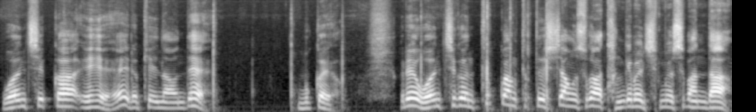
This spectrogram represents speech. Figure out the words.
원칙과 예해 이렇게 나오는데 묶어요. 그래 원칙은 특광 특특 시장 운수가 단계별 집행을 수반한다.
